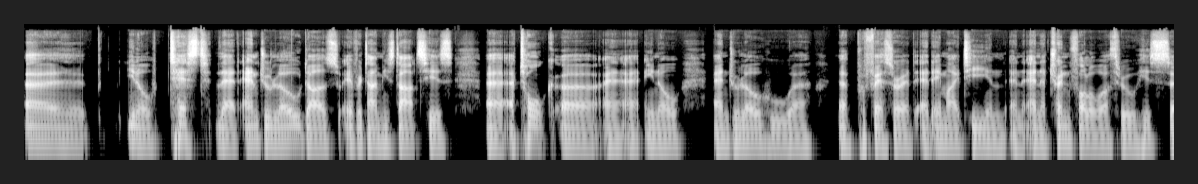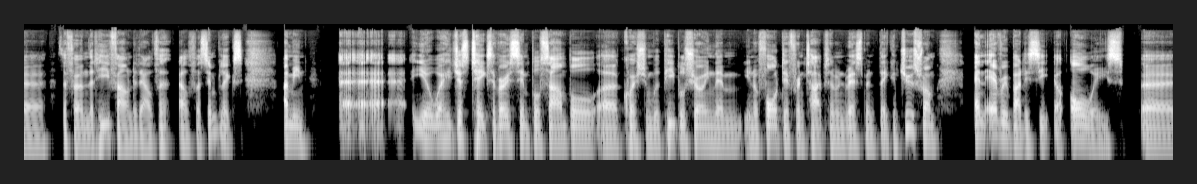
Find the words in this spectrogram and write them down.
uh, you know, test that Andrew Lo does every time he starts his uh, a talk. Uh, you know, Andrew Lo, who uh, a professor at, at MIT and, and and a trend follower through his uh, the firm that he founded, Alpha Alpha Simplex. I mean, uh, you know, where he just takes a very simple sample uh, question with people, showing them, you know, four different types of investment they can choose from, and everybody see, uh, always uh,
